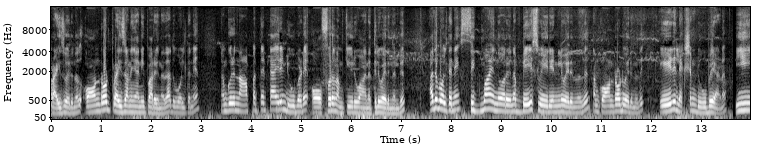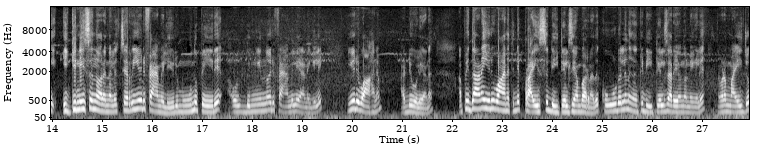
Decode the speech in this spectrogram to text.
പ്രൈസ് വരുന്നത്. ഓൺ റോഡ് പ്രൈസ് ആണ് ഞാൻ ഈ പറയുന്നത്. അതുപോലെ തന്നെ നമുക്കൊരു നാൽപ്പത്തെട്ടായിരം രൂപയുടെ ഓഫർ നമുക്ക് ഈ ഒരു വാഹനത്തിൽ വരുന്നുണ്ട്. അതുപോലെ തന്നെ സിഗ്മ എന്ന് പറയുന്ന ബേസ് വേരിയന്റിൽ വരുന്നത് നമുക്ക് ഓൺ റോഡ് വരുന്നത് ഏഴ് ലക്ഷം രൂപയാണ്. ഈ ഇഗ്നീസ് എന്ന് പറയുന്നത് ചെറിയൊരു ഫാമിലി ഒരു മൂന്ന് പേര് ഒതുങ്ങുന്ന ഒരു ഫാമിലി ആണെങ്കിൽ ഈ ഒരു വാഹനം അടിപൊളിയാണ്. അപ്പോൾ ഇതാണ് ഈ ഒരു വാഹനത്തിന്റെ പ്രൈസ് ഡീറ്റെയിൽസ് ഞാൻ പറഞ്ഞത്. കൂടുതൽ നിങ്ങൾക്ക് ഡീറ്റെയിൽസ് അറിയാമെന്നുണ്ടെങ്കിൽ നമ്മുടെ മൈജോ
